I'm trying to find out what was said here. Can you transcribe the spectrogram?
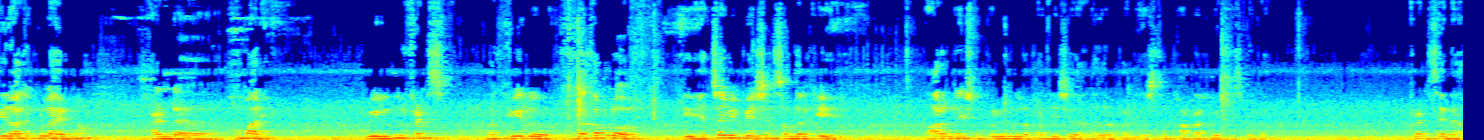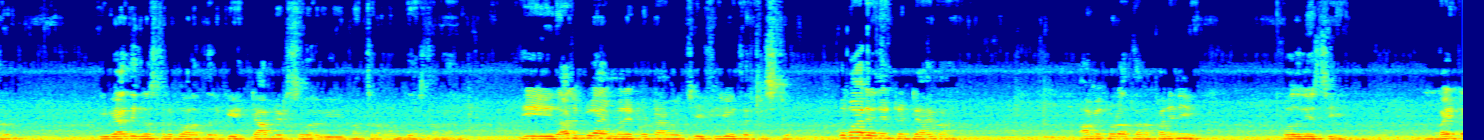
ఈ రాజకుల్లాయమ్మ అండ్ కుమారి వీళ్ళిద్దరు ఫ్రెండ్స్ మంచి వీళ్ళు గతంలో ఈ హెచ్ఐవి పేషెంట్స్ అందరికీ ఆర్గనైజేషన్ పులివెందులో పనిచేసే దాని దగ్గర పనిచేస్తూ కాంట్రాక్ట్ బేసిస్ మీద ఫ్రెండ్స్ అయినారు. ఈ వ్యాధిగ్రస్తులకు వాళ్ళందరికీ ట్యాబ్లెట్స్ అవి పంచడం చేస్తున్నారు. ఈ రాజకులాయం అనేటువంటి ఆమె వచ్చి ఫిజియోథెరపిస్ట్ కుమారి అనేటువంటి ఆమె ఆమె కూడా తన పనిని వదిలేసి బయట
